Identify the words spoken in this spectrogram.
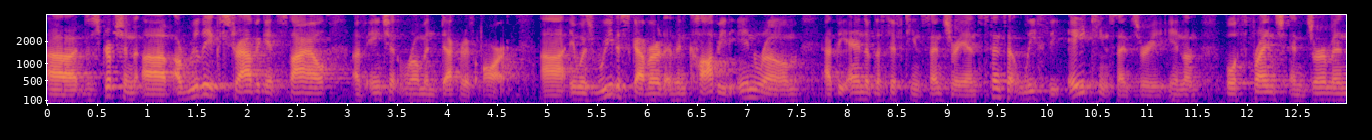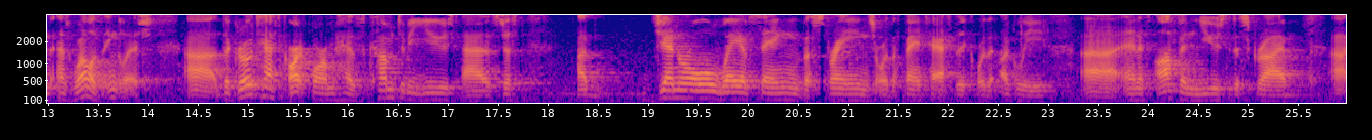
a description of a really extravagant style of ancient Roman decorative art. Uh, it was rediscovered and then copied in Rome at the end of the 15th century, and since at least the 18th century in um, both French and German, as well as English, uh, the grotesque art form has come to be used as just a general way of saying the strange or the fantastic or the ugly, uh, and it's often used to describe uh,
